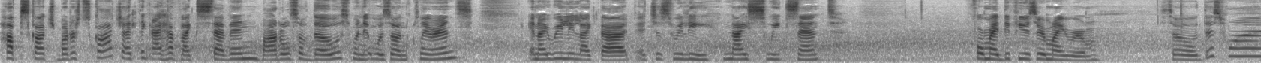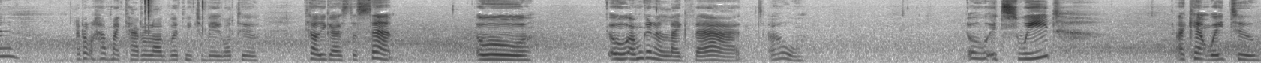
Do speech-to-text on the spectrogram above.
hopscotch butterscotch. I think I have like seven bottles of those when it was on clearance. And I really like that. It's just really nice sweet scent for my diffuser in my room. So this one, I don't have my catalog with me to be able to tell you guys the scent. Oh, oh, I'm gonna like that. Oh, oh, it's sweet. I can't wait to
